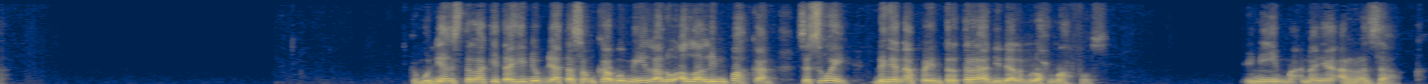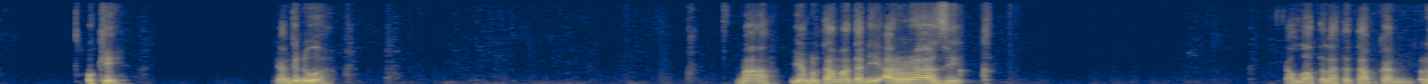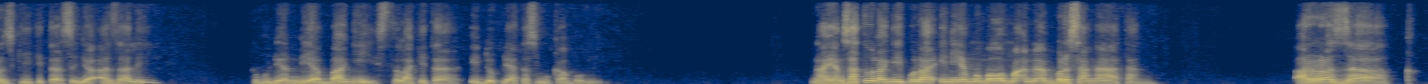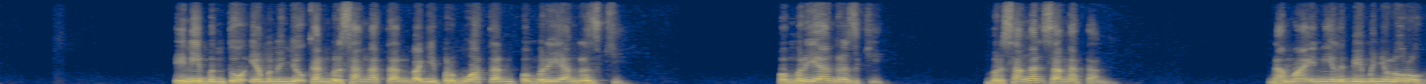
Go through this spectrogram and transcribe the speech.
Kemudian setelah kita hidup di atas muka bumi, lalu Allah limpahkan sesuai dengan apa yang tertera di dalam loh mahfuz. Ini maknanya Ar-Razak. Okey. Yang kedua. Maaf, yang pertama tadi Ar-Raziq. Allah telah tetapkan rezeki kita sejak azali. Kemudian dia bagi setelah kita hidup di atas muka bumi. Nah, yang satu lagi pula ini yang membawa makna bersangatan. Ar-Razzaq. Ini bentuk yang menunjukkan bersangatan bagi perbuatan pemberian rezeki. Pemberian rezeki. Bersangat-sangatan. Nama ini lebih menyeluruh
